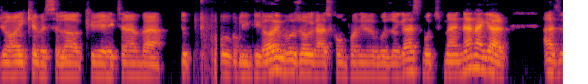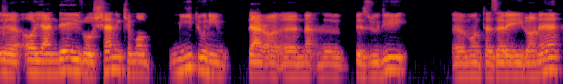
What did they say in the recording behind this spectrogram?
جاهایی که به صلاح کریئترن و تولیدی های بزرگ از کمپانی های بزرگ است مطمئنا اگر از آینده روشنی که ما می‌دونیم در به زودی منتظر ایرانه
